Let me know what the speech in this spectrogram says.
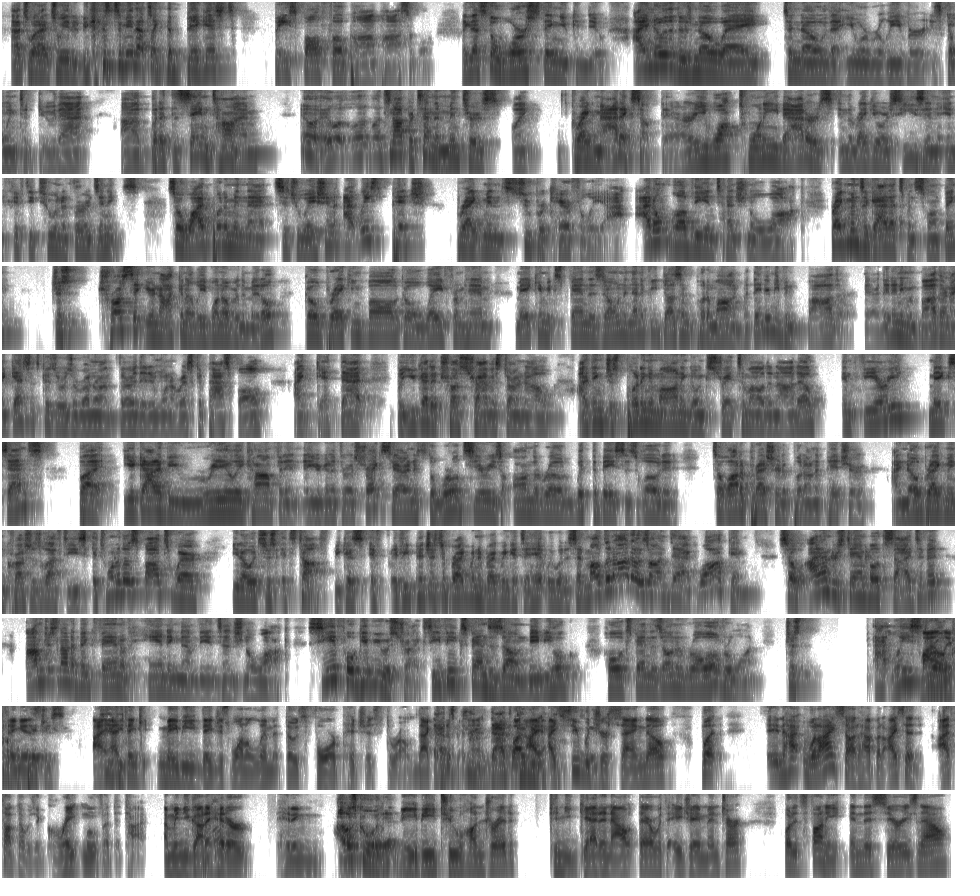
That's what I tweeted because to me, that's like the biggest baseball faux pas possible. Like that's the worst thing you can do. I know that there's no way to know that your reliever is going to do that. Uh, but at the same time, you know, let's not pretend that Minter's like Greg Maddux up there. He walked 20 batters in the regular season in 52 and a thirds innings. So why put him in that situation? At least pitch Bregman super carefully. I, I don't love the intentional walk. Bregman's a guy that's been slumping. Just trust that you're not going to leave one over the middle. Go breaking ball, go away from him, make him expand the zone. And then if he doesn't, put him on. But they didn't even bother there. They didn't even bother. And I guess it's because there was a runner on third. They didn't want to risk a pass ball. I get that, but you got to trust Travis d'Arnaud. I think just putting him on and going straight to Maldonado, in theory, makes sense, but you got to be really confident that you're going to throw strikes here. And it's the World Series on the road with the bases loaded. It's a lot of pressure to put on a pitcher. I know Bregman crushes lefties. It's one of those spots where you know, it's just it's tough because if if he pitches to Bregman and Bregman gets a hit, we would have said Maldonado's on deck, walk him. So I understand both sides of it. I'm just not a big fan of handing them the intentional walk. See if he'll give you a strike. See if he expands his zone. Maybe he'll he'll expand the zone and roll over one. Just at least my only thing pitches. is I, I, think maybe they just want to limit those four pitches thrown. That could have been true. it. That but I, I see what you're saying though. But in when I saw it happen, I said I thought that was a great move at the time. I mean, you got a uh-huh. hitter hitting. I was cool with it. Maybe 200. Can you get an out there with AJ Minter? But it's funny in this series now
